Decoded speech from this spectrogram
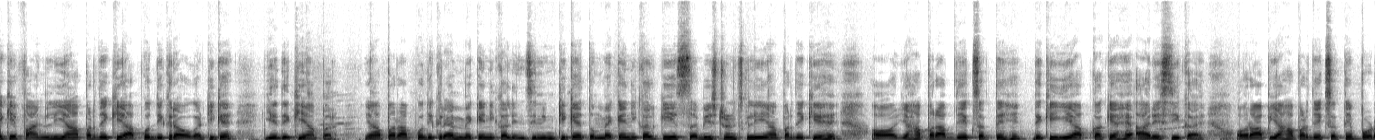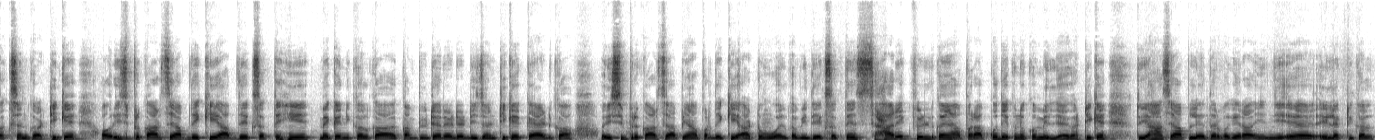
देखिए फाइनली यहाँ पर देखिए आपको दिख रहा होगा, ठीक है? ये देखिए यहाँ पर। यहाँ पर आपको दिख रहा है मैकेनिकल इंजीनियरिंग, ठीक है? तो मैकेनिकल के सभी स्टूडेंट्स के लिए यहाँ पर देखिए है, और यहाँ पर आप देख सकते हैं, देखिए ये आपका क्या है आरएसी का है, और आप यहाँ पर देख सकते हैं प्रोडक्शन का, ठीक है? और इस प्रकार से आप देखिए, आप देख सकते हैं मैकेनिकल का कंप्यूटर एडेड डिज़ाइन ठीक है? कैड का, और इसी प्रकार से आप यहाँ पर देखिए ऑटोमोबाइल का भी देख सकते हैं, हर एक फ़ील्ड का यहाँ पर आपको देखने को मिल जाएगा, ठीक है? तो यहाँ से आप लेदर वगैरह इलेक्ट्रिकल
